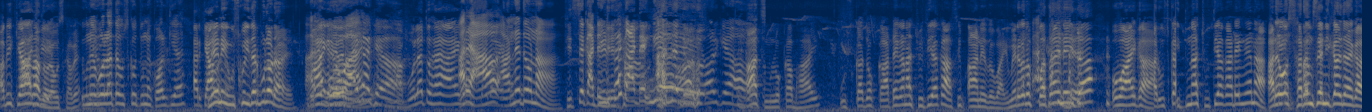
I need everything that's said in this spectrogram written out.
अभी क्या हालत होगा उसका बे? तूने बोला था उसको तूने कॉल किया है? यार क्या नहीं नहीं उसको इधर बुला रहा है। अरे वो आएगा आएगा क्या? आ, बोला तो है आएगा। अरे आ, आने दो ना। फिर से काटेंगे फिर से काटेंगे। और क्या? आज हम लोग का भाई उसका जो काटेगा ना चुतिया का सिर्फ़ आने दो भाई। मेरे को तो पता ही नहीं था वो आएगा। और उसका इतना चुतिया काटेंगे ना अरे वो शर्म से निकल जाएगा।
